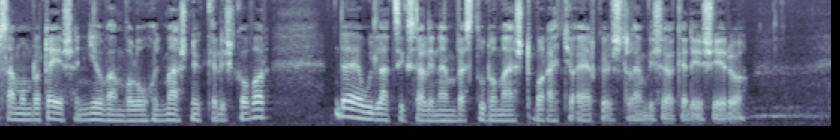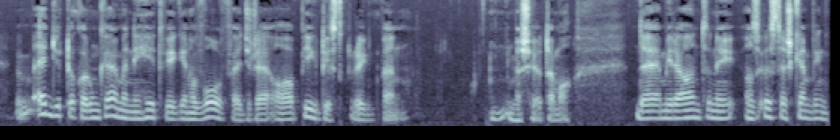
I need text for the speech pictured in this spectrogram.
Számomra teljesen nyilvánvaló, hogy más nőkkel is kavar, de úgy látszik Szelli nem vesz tudomást barátja erkölcstelen viselkedéséről. Együtt akarunk elmenni hétvégén a Wolf Edge-re, a Peak Districtben, meséltem a de mire Anthony az összes kemping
